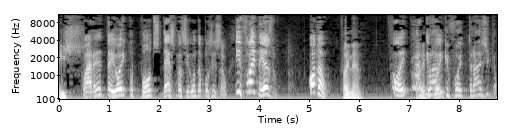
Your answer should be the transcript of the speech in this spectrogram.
Ixi. 48 pontos, 12 posição. E foi mesmo. Ou não? Foi mesmo. Foi, claro Foi. que Claro foi. que foi trágica,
